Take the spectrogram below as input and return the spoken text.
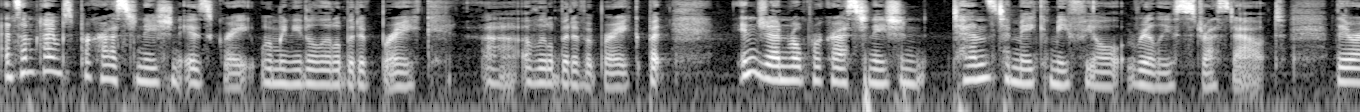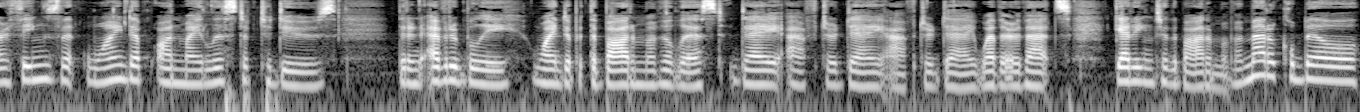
And sometimes procrastination is great when we need a little bit of break, uh, a little bit of a break. But in general, procrastination tends to make me feel really stressed out. There are things that wind up on my list of to dos that inevitably wind up at the bottom of the list day after day after day, whether that's getting to the bottom of a medical bill,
